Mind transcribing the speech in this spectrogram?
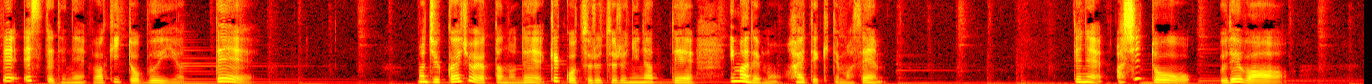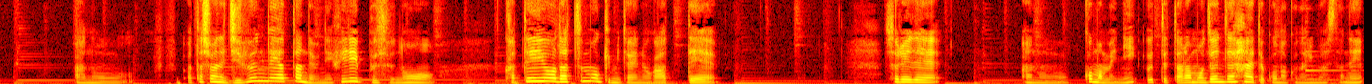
でエステでね脇と V やって、まあ、10回以上やったので結構ツルツルになって今でも生えてきてません。でね足と腕はあの私はね自分でやったんだよね。フィリップスの家庭用脱毛器みたいのがあってそれであのこまめに打ってたらもう全然生えてこなくなりましたね。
